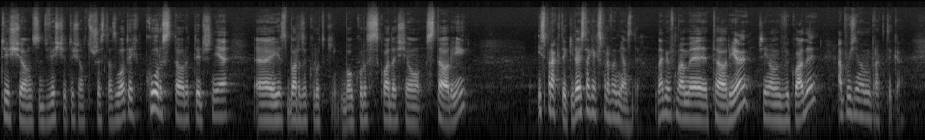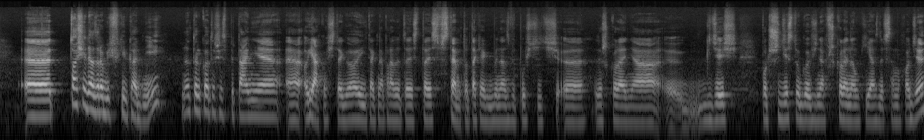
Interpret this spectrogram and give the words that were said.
1200-1300 zł. Kurs teoretycznie e, jest bardzo krótki, bo kurs składa się z teorii i z praktyki. To jest tak jak z prawem jazdy. Najpierw mamy teorię, czyli mamy wykłady, a później mamy praktykę. E, To się da zrobić w kilka dni, no tylko też jest pytanie e, o jakość tego i tak naprawdę to jest, to jest wstęp. To tak jakby nas wypuścić e, ze szkolenia e, gdzieś po 30 godzinach w szkole nauki jazdy w samochodzie.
